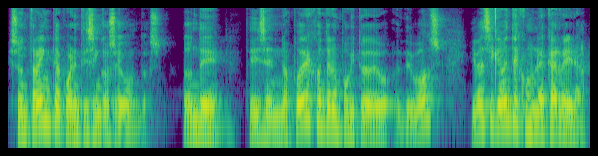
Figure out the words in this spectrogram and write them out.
Son 30 a 45 segundos, donde mm. te dicen, ¿nos podrías contar un poquito de, de vos? Y básicamente es como una carrera.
